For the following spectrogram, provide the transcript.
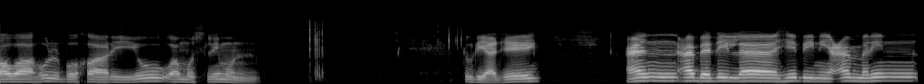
رواه البخاري ومسلم. ترياجي عن عبد الله بن عمرو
